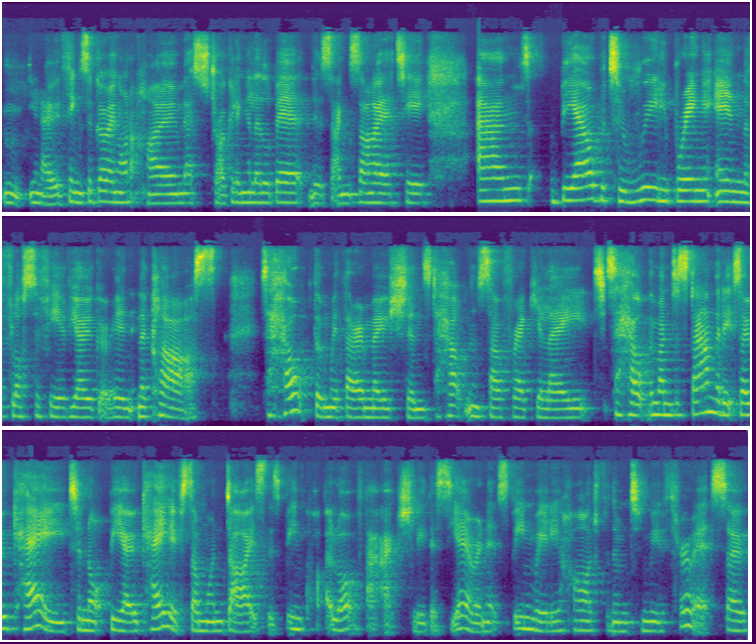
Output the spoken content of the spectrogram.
you know things are going on at home they're struggling a little bit there's anxiety and be able to really bring in the philosophy of yoga in the class to help them with their emotions, to help them self regulate, to help them understand that it's okay to not be okay if someone dies. There's been quite a lot of that actually this year, and it's been really hard for them to move through it. So,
